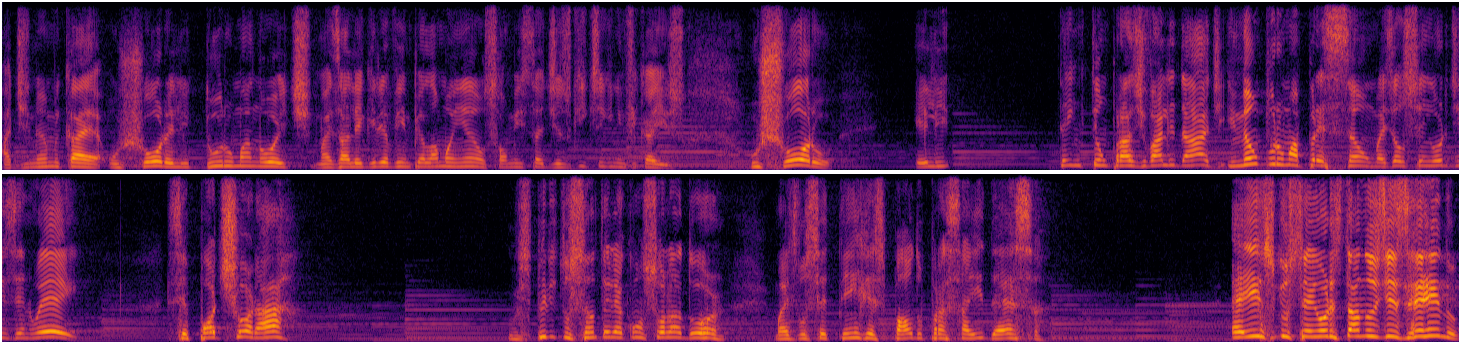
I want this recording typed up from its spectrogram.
A dinâmica é, o choro ele dura uma noite, mas a alegria vem pela manhã, o salmista diz. O que, que significa isso? O choro, ele tem que ter um prazo de validade, e não por uma pressão, mas é o Senhor dizendo: ei, você pode chorar. O Espírito Santo ele é consolador, mas você tem respaldo para sair dessa. É isso que o Senhor está nos dizendo.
